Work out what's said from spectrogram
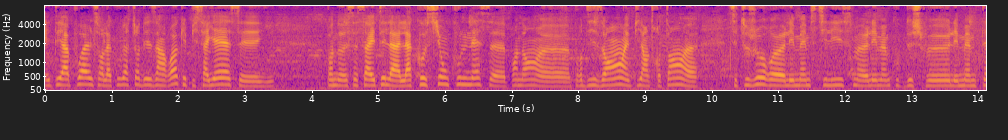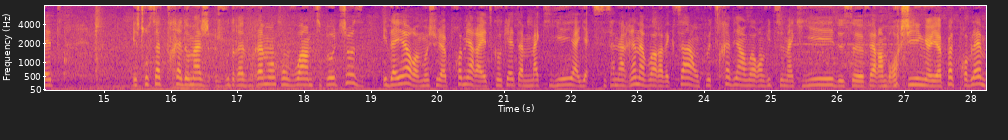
était à poil sur la couverture des Rock et puis ça y est, ça, a été la, la caution coolness euh, pendant pour dix ans et puis entre temps c'est toujours les mêmes stylismes, les mêmes coupes de cheveux, les mêmes têtes et je trouve ça très dommage. Je voudrais vraiment qu'on voit un petit peu autre chose. Et d'ailleurs, moi je suis la première à être coquette, à maquiller. ça n'a rien à voir avec ça. On peut très bien avoir envie de se maquiller, de se faire un brushing, il n'y a pas de problème.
